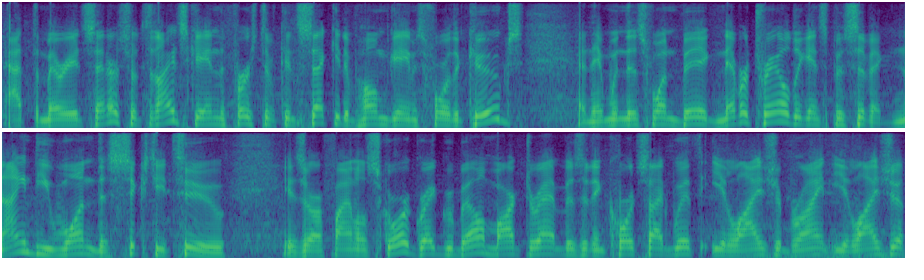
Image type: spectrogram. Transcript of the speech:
at the Marriott Center. So tonight's game, the first of consecutive home games for the Cougs, and they win this one big. Never trailed against Pacific. 91 to 62 is our final score. Greg Wrubell, Mark Durrant visiting courtside with Elijah Bryant. Elijah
